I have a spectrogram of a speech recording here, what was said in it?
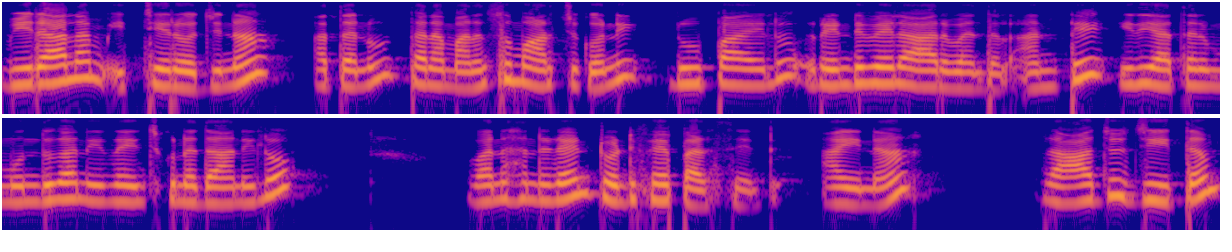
విరాళం ఇచ్చే రోజున అతను తన మనసు మార్చుకొని రూపాయలు రెండు వేల ఆరు వందలు అంటే ఇది అతను ముందుగా నిర్ణయించుకున్న దానిలో one hundred and twenty five percent. అయినా రాజు జీతం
